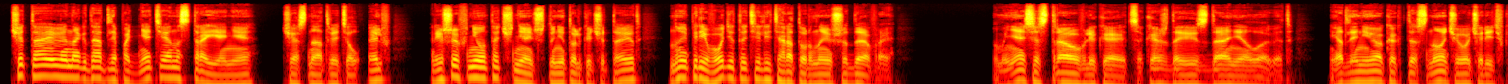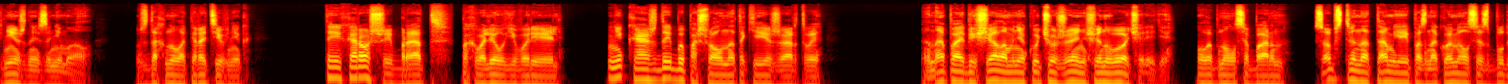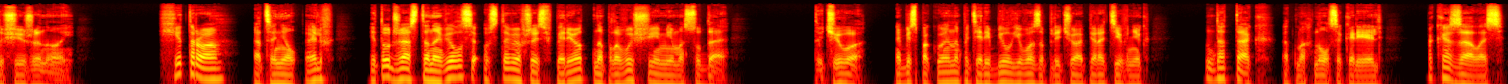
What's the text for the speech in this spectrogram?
«Читаю иногда для поднятия настроения», — честно ответил эльф, решив не уточнять, что не только читает, но и переводит эти литературные шедевры. «У меня сестра увлекается, каждое издание ловит. Я для нее как-то с ночи очередь в книжной занимал», — вздохнул оперативник. «Ты хороший брат», — похвалил его Риэль. «Не каждый бы пошел на такие жертвы». «Она пообещала мне кучу женщин в очереди», — улыбнулся Барн. Собственно, там я и познакомился с будущей женой». «Хитро», — оценил эльф, и тут же остановился, уставившись вперед на плывущие мимо суда. «Ты чего?» — обеспокоенно потеребил его за плечо оперативник. «Да так», — отмахнулся Кориэль. «Показалось».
